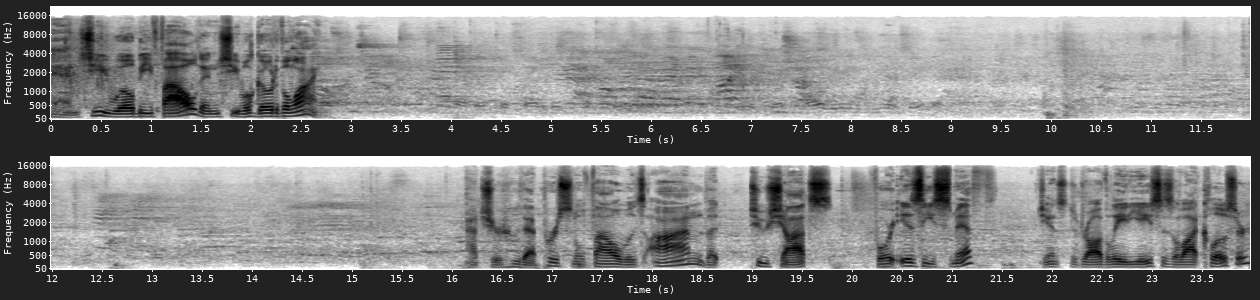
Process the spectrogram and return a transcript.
and she will be fouled, and she will go to the line. Not sure who that personal foul was on, but two shots for Izzy Smith. Chance to draw the Lady Aces a lot closer.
